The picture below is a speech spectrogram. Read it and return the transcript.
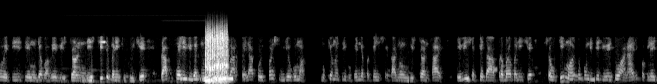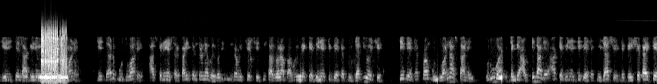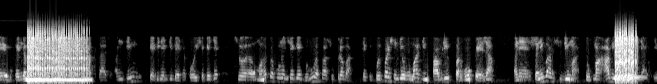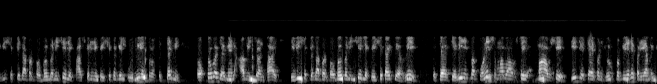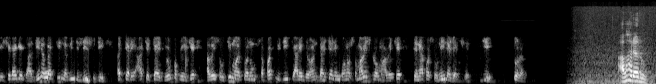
છે તે મુજબ હવે વિસ્તરણ નિશ્ચિત બની ચૂક્યું છે. પ્રાપ્ત થયેલી વિગત મુજબ પહેલા કોઈ પણ સંજોગોમાં મુખ્યમંત્રી ભૂપેન્દ્ર પટેલ સરકારનું વિસ્તરણ થાય એવી શક્યતા પ્રબળ બની છે. સૌથી મહત્વપૂર્ણ રીતે જોઈએ તો આના જ પગલે જે રીતે લાગી રહ્યું જે દર બુધવારે, ખાસ કરીને સરકારી તંત્ર અને વહીવટી તંત્ર વચ્ચે સેતુ સાધવાના ભાગરૂપે કેબિનેટની બેઠક યોજાતી હોય છે. તે બેઠકમાં બુધવારના સ્થાને ગુરુવાર, એટલે કે આવતીકાલે આ કેબિનેટની બેઠક યોજાશે. એટલે કહી શકાય કે ભૂપેન્દ્ર પટેલ કદાચ અંતિમ કેબિનેટની બેઠક હોઈ શકે છે સ્વ- મહત્વપૂર્ણ છે કે ગુરુ અથવા શુક્રવાર એટલે કે કોઈ પણ સંજોગોમાં દીપાવલી પર્વો પહેલા અને શનિવાર સુધીમાં ટૂંકમાં આ વિષય જાય. એવી શક્યતા પણ પ્રબળ બની છે એટલે ખાસ કરીને કહી શકાય કે સોળમી અથવા સત્તરમી ઓક્ટોબર દરમિયાન આ વિસ્તરણ થાય એવી શક્યતા પણ પ્રબળ બની છે એટલે કહી શકાય કે હવે કેબિનેટમાં કોને સમાવવા આવશે, માં આવશે તે ચર્ચાએ પણ જોર પકડી છે પરિણામે કહી શકાય કે ગાંધીનગરથી નવી દિલ્હી સુધી અત્યારે આ ચર્ચાએ જોર પકડ્યું છે. હવે સૌથી મહત્વનું શપથવિધિ ક્યારે ગ્રહણ થાય છે અને કોનો સમાવેશ કરવામાં આવે છે તેના પર સૌની નજર છે. જી તોરણ આભાર અરુણ.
